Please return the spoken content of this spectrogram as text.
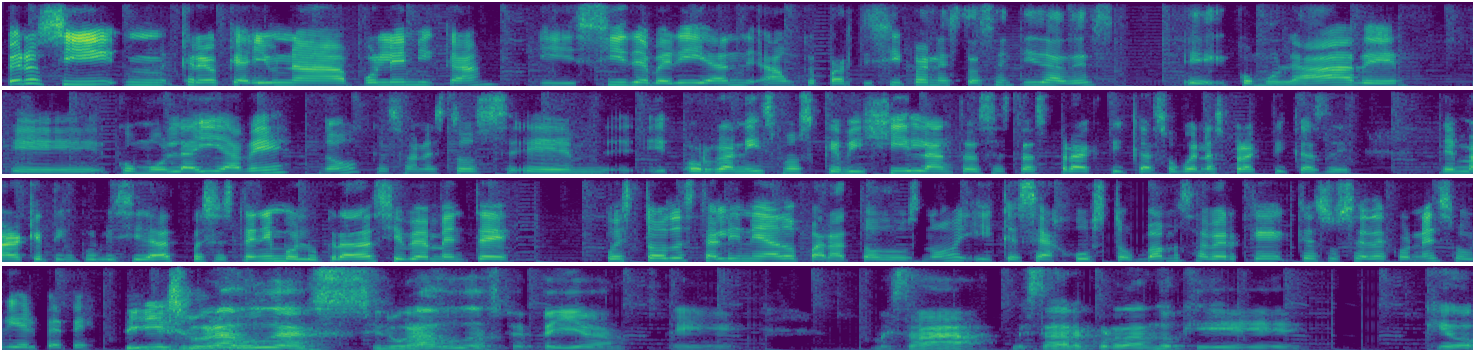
pero sí mm, creo que hay una polémica y sí deberían, aunque participan estas entidades eh, como la ADE, eh, como la IAB, ¿no? que son estos em, organismos que vigilan todas estas prácticas o buenas prácticas de, de marketing, publicidad, pues estén involucradas y obviamente pues todo está alineado para todos, ¿no? Y que sea justo. Vamos a ver qué, qué sucede con eso, Uriel Pepe. Sí, sin lugar a dudas, sin lugar a dudas, Pepe lleva. Eh, me, estaba, me estaba recordando que, que,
